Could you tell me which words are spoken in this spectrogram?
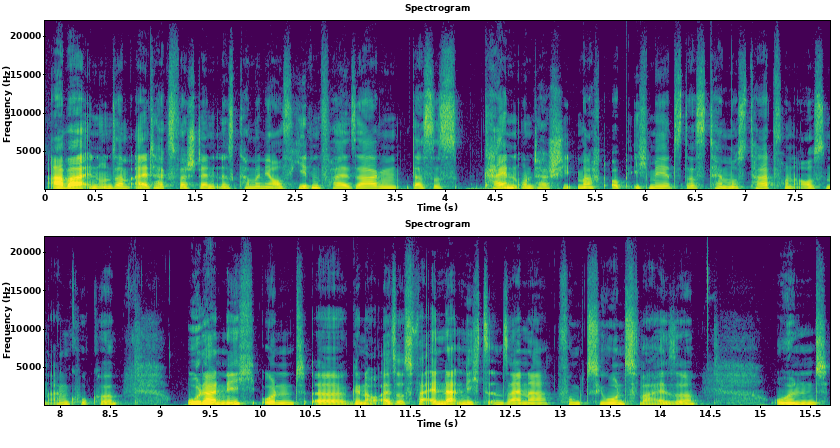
Aber in unserem Alltagsverständnis kann man ja auf jeden Fall sagen, dass es keinen Unterschied macht, ob ich mir jetzt das Thermostat von außen angucke oder nicht. Und äh, genau, also es verändert nichts in seiner Funktionsweise. Und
